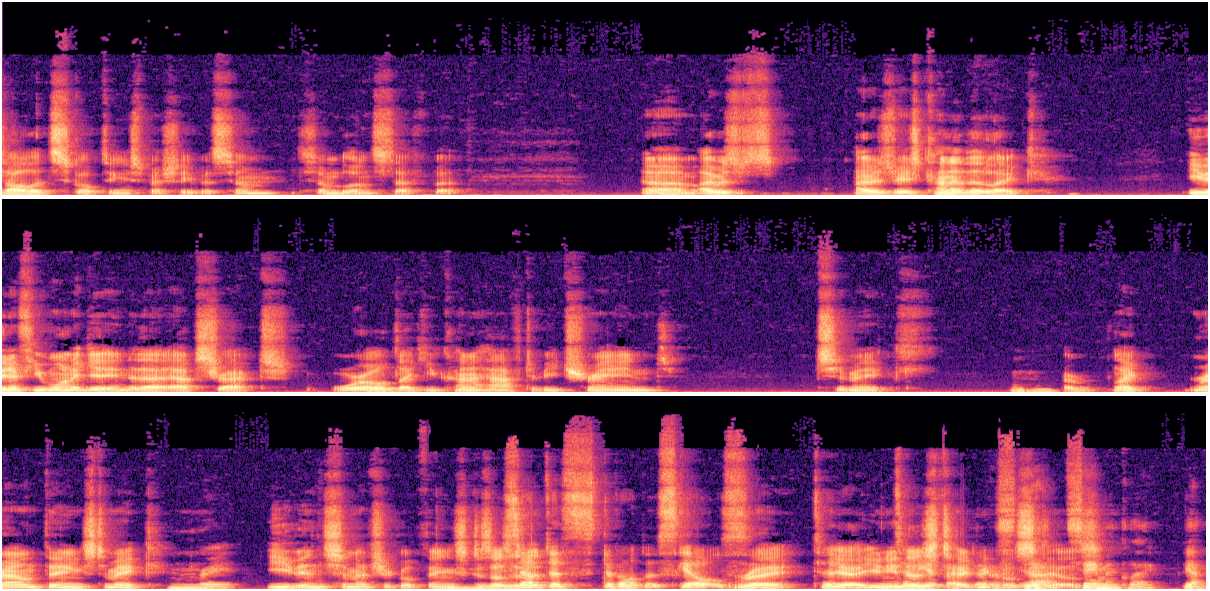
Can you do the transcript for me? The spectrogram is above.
solid sculpting, especially, but some some blown stuff. But um, I was I was raised kind of the like even if you want to get into that abstract world, like you kind of have to be trained to make Mhm. a, like round things to make Hmm. Right. even symmetrical things because You those still are have the, to develop those skills. right to- yeah you need to those effective. technical Yeah, skills same in clay. Yeah.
